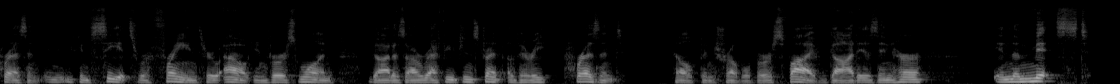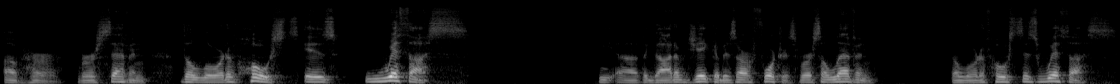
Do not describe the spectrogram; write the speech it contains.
present. And you can see its refrain throughout in verse 1 God is our refuge and strength, a very present help in trouble. Verse 5 God is in her, in the midst of her. Verse 7 The Lord of hosts is with us. He, uh, the God of Jacob is our fortress. Verse 11 The Lord of hosts is with us.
